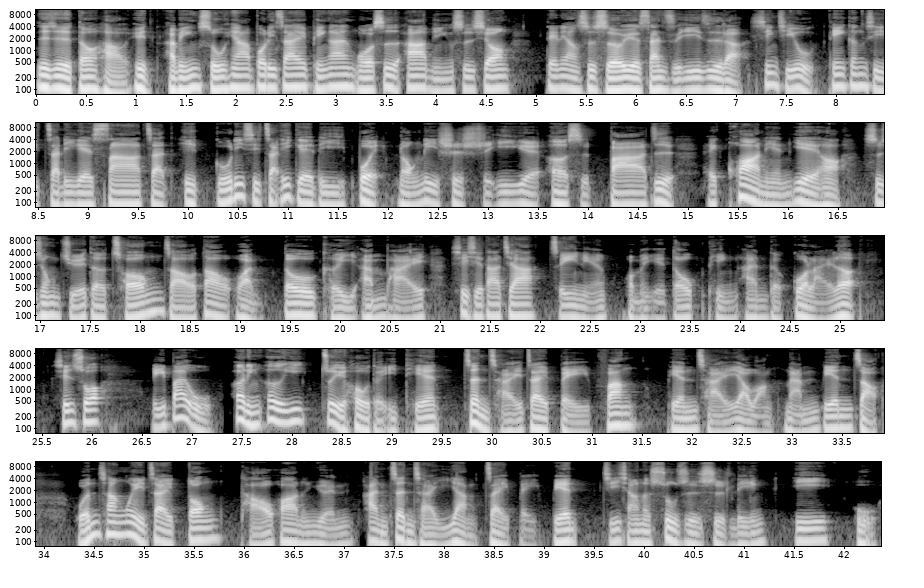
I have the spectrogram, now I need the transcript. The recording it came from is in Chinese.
日日都好运，阿明属下玻璃斋平安。我是阿明师兄。天亮是十二月三十一日了，星期五，天更是十二月三十一，古历是十一月礼拜，农历是十一月二十八日，哎，跨年夜哈。师兄觉得从早到晚都可以安排，谢谢大家。这一年我们也都平安的过来了。先说礼拜五，二零二一最后的一天。正财在北方，偏财要往南边找。文昌位在东，桃花人缘和正财一样在北边。吉祥的数字是零一五。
